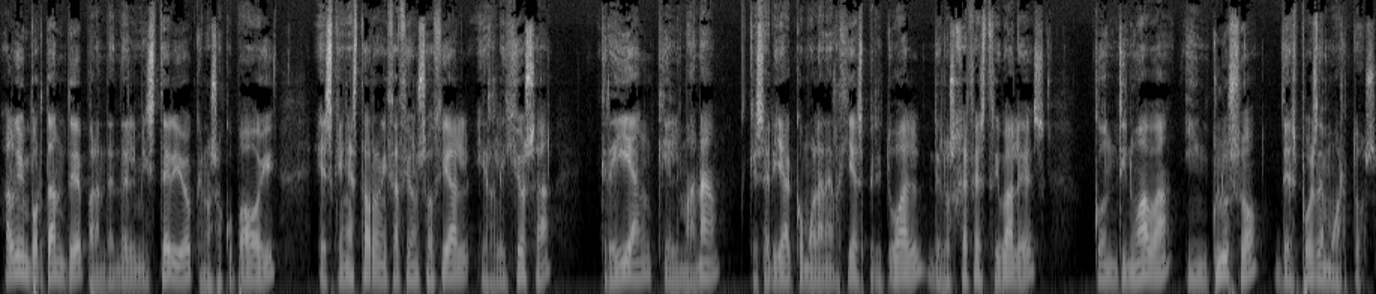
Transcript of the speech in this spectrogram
Algo importante para entender el misterio que nos ocupa hoy es que en esta organización social y religiosa creían que el maná, que sería como la energía espiritual de los jefes tribales, continuaba incluso después de muertos.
